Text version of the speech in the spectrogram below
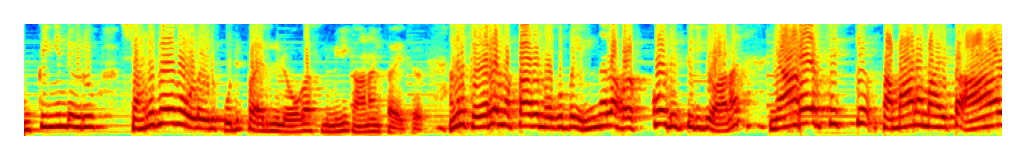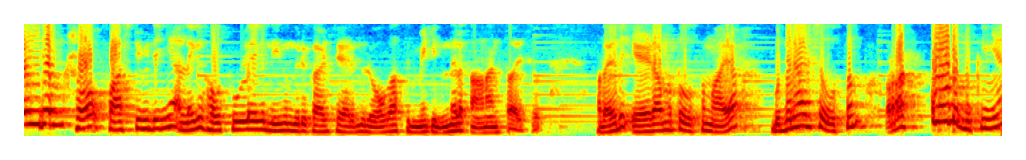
ബുക്കിങ്ങിന്റെ ഒരു ശരവേഗമുള്ള ഒരു കുതിപ്പായിരുന്നു ലോക സിനിമയ്ക്ക് കാണാൻ സാധിച്ചത്. അങ്ങനെ കേരളം ഒട്ടാകെ നോക്കുമ്പോൾ ഇന്നലെ റെക്കോർഡ് ഇട്ടിരിക്കുവാണ്. ഞായറാഴ്ചയ്ക്ക് സമാനമായിട്ട് ആയിരം ഷോ ഫാസ്റ്റ് ഫീഡിങ് അല്ലെങ്കിൽ ഹൗസ്ഫുള്ളിലേക്ക് നീങ്ങുന്ന ഒരു കാഴ്ചയായിരുന്നു ലോക സിനിമയ്ക്ക് ഇന്നലെ കാണാൻ സാധിച്ചത്. അതായത് ഏഴാമത്തെ ദിവസമായ ബുധനാഴ്ച ദിവസം ബുക്കിംഗ്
